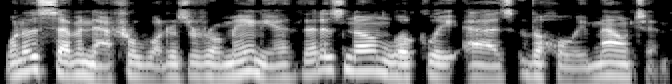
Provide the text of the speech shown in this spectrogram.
one of the seven natural wonders of Romania that is known locally as the Holy Mountain.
